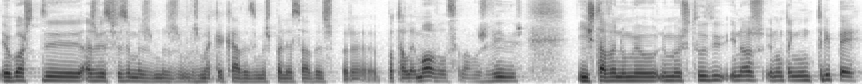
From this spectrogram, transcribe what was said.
eu gosto de, às vezes, fazer umas, umas, umas macacadas e umas palhaçadas para, para o telemóvel, sei lá, uns vídeos. E estava no meu, no meu estúdio e nós, eu não tenho um tripé.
